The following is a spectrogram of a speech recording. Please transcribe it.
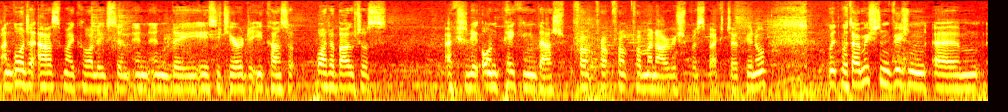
I'm going to ask my colleagues in, in, in the ACJRD Council, what about us? Actually, unpicking that from, from, from an Irish perspective, you know. With, with our mission vision um,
